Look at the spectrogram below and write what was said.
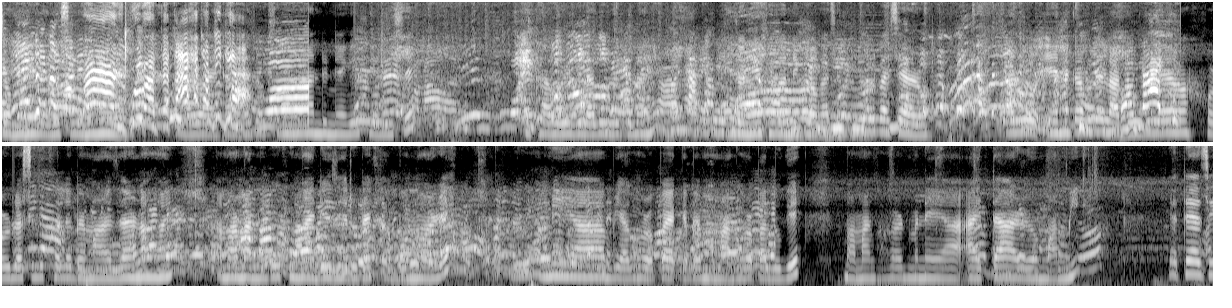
জমনি লাগিছিলে ইমান ধুনীয়াকৈ খেলিছে। পিঠাগুড়িবিলাক লৈ পেলাই ইজনীয়ে সিজনীক লগাইছে ভাল পাইছে আৰু। আৰু এনেকুৱা বোলে লাডু বোলে সৰু ল'ৰা ছোৱালীক খোৱালে বেমাৰ আজাৰ নহয়। আমাৰ মানুহকো সোমাই দিয়ে যিহেতু তাই খাব নোৱাৰে। আৰু আমি এয়া বিয়া ঘৰৰ পৰা একেবাৰে মামা ঘৰৰ পালোগৈ মামা ঘৰত মানে আইতা আৰু মামী। ইয়াতে আজি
